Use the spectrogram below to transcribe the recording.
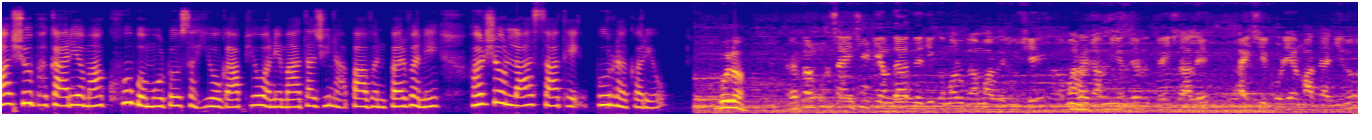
આ શુભ કાર્યમાં ખૂબ મોટો સહયોગ આપ્યો અને માતાજીના પાવન પર્વને હર્ષોલ્લાસ સાથે પૂર્ણ કર્યો. બોલો. રતનપુર સાયન્સ સિટી અમદાવાદ નજીક અમારું ગામ આવેલું છે. અમારા ગામની અંદર ગઈ સાલે આઈસી ખોડિયાર માતાજીનો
